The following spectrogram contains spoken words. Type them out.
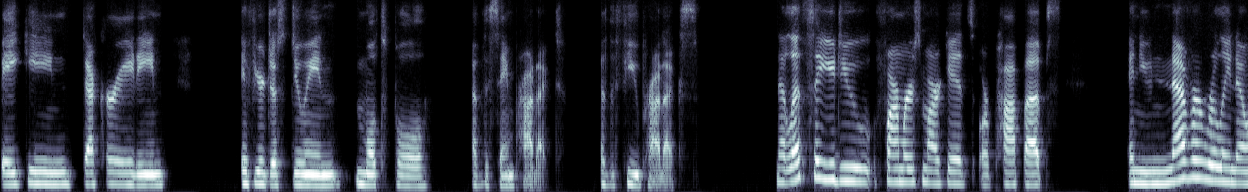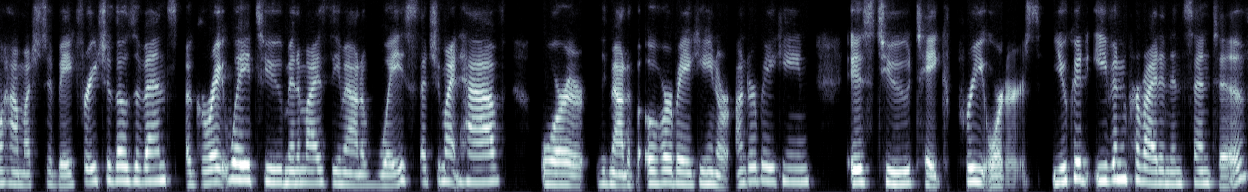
baking, decorating if you're just doing multiple of the same product, of the few products. Now, let's say you do farmers markets or pop ups and you never really know how much to bake for each of those events, a great way to minimize the amount of waste that you might have or the amount of overbaking or under baking is to take pre orders. You could even provide an incentive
